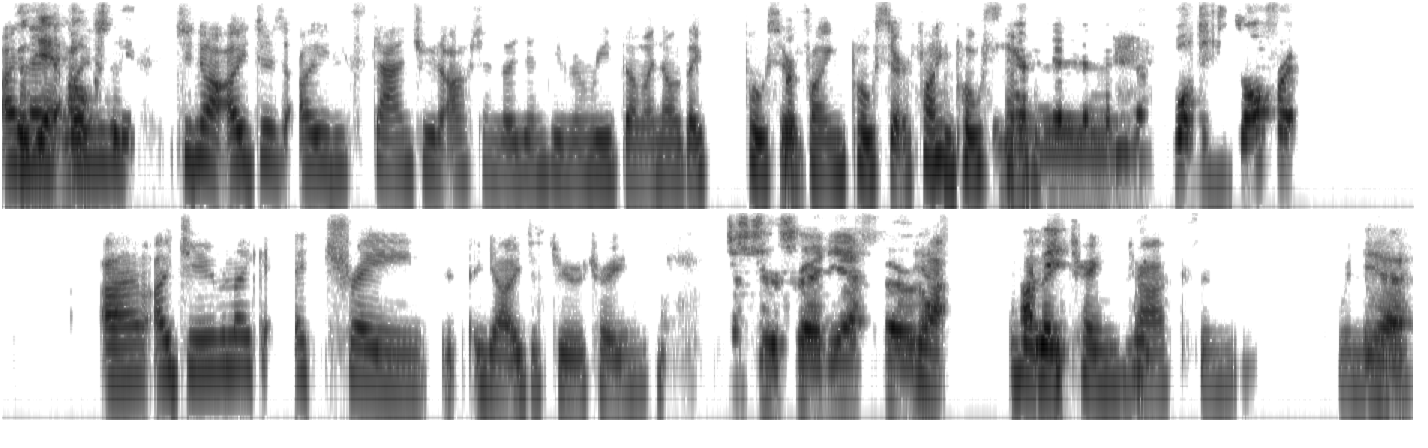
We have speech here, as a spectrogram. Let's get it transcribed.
And then yeah, no, was it- do you know, I just I scanned through the options, I didn't even read them and I was like, poster, find poster, find poster. Yeah, yeah, yeah, yeah. What did you draw for it? Um, I drew like a train. Yeah, I just drew a train. Just drew a train. yeah, fair Yeah, enough. with I like mean, train tracks and Yeah.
